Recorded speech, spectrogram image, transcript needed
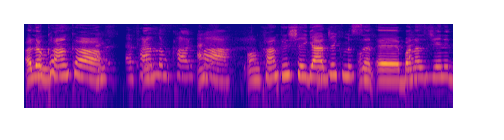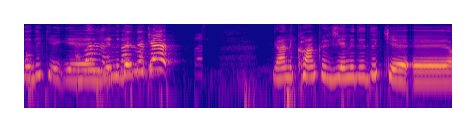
Alo kanka. Efendim kanka. Kanka şey gelecek misin? Ee, bana Jenny dedi ki e, Jenny dedi ki yani kanka Jenny dedi ki e,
